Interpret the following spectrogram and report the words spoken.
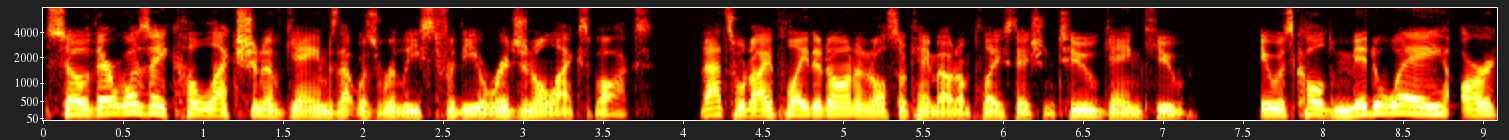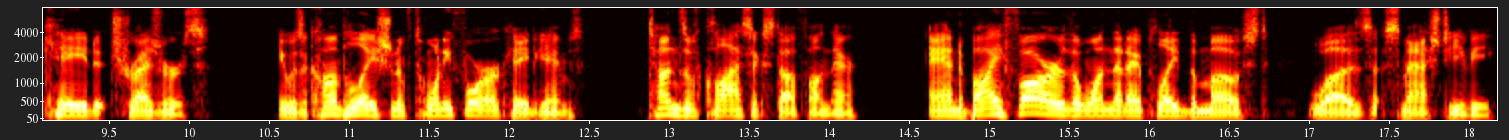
So there was a collection of games that was released for the original Xbox. That's what I played it on. It also came out on PlayStation 2, GameCube. It was called Midway Arcade Treasures. It was a compilation of 24 arcade games, tons of classic stuff on there, and by far the one that I played the most was Smash TV.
